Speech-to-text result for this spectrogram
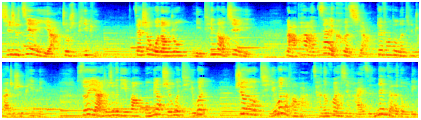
其实建议啊就是批评，在生活当中你听到建议，哪怕再客气啊，对方都能听出来这是批评。所以啊，在这个地方我们要学会提问，只有用提问的方法才能唤醒孩子内在的动力。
